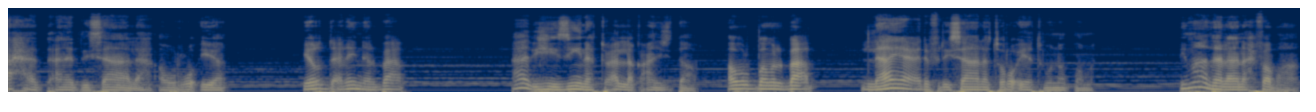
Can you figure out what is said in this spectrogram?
أحد عن الرسالة أو الرؤية يرد علينا البعض؟ هذه زينة تعلق عن جدار أو ربما البعض لا يعرف رسالة رؤية منظمة. لماذا لا نحفظها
